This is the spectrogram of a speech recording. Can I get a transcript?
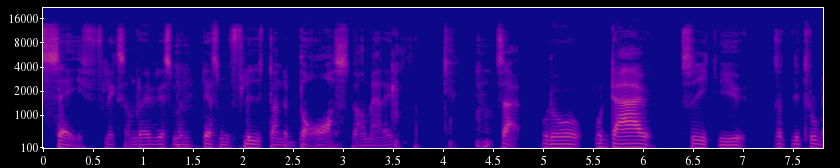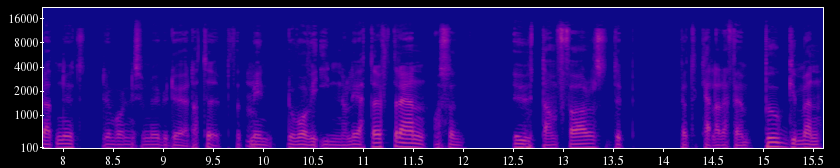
safe liksom. Då är det som en, det som en flytande bas du har med dig. Liksom. Så här, och, då, och där så gick vi ju, så att vi trodde att nu, det var liksom, nu är vi döda typ. För att min, då var vi inne och letade efter den och så utanför, så typ, jag inte kalla det för en bugg, men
